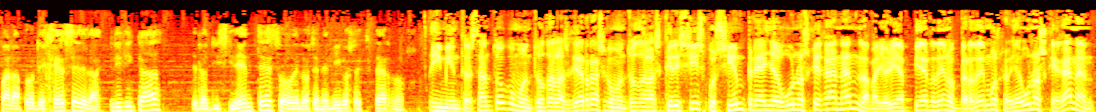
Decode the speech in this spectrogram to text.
para protegerse de las críticas de los disidentes o de los enemigos externos. Y mientras tanto, como en todas las guerras, como en todas las crisis, pues siempre hay algunos que ganan, la mayoría pierden o perdemos, pero hay algunos que ganan.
